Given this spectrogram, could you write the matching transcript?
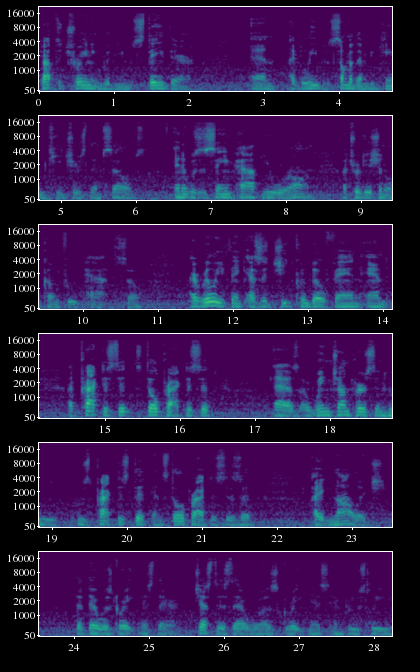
got to training with you, stayed there, and I believe some of them became teachers themselves, and it was the same path you were on, a traditional kung fu path. So, I really think as a Jeet Kune Do fan, and I practice it, still practice it, as a Wing Chun person who who's practiced it and still practices it, I acknowledge that there was greatness there, just as there was greatness in Bruce Lee,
